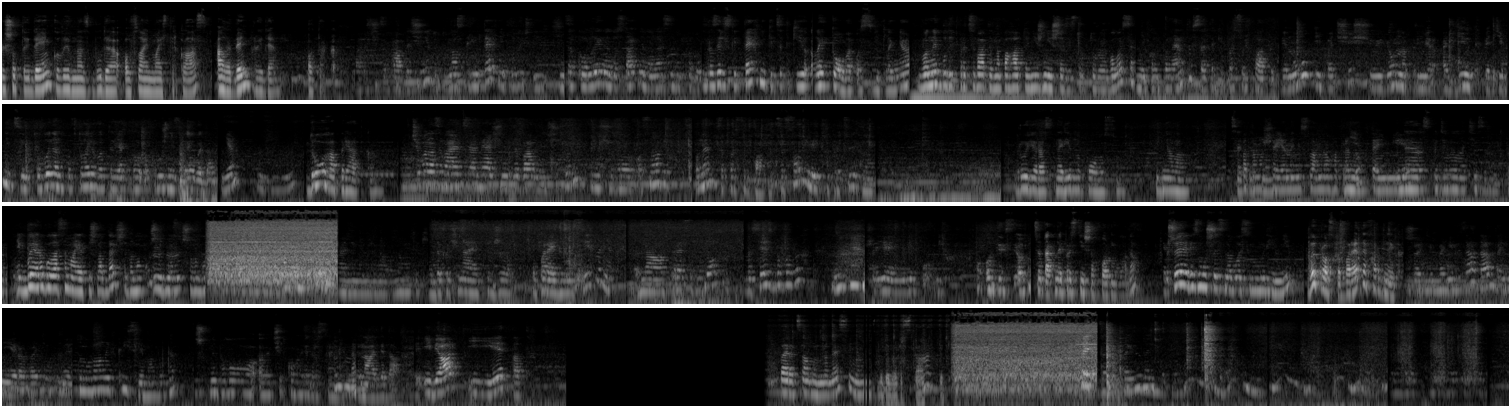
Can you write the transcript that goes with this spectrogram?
Прийшов той день, коли в нас буде офлайн майстер-клас, але день пройде отак. Чи це правда чи ні? Тобто в нас крім технік будуть і це коли недостатньо нанесений продукт. Бразильські техніки це такі лайтове освітлення. Вони будуть працювати набагато ніжніше зі структурою волосся. Ні, компоненти все-таки по сульфату. длину и почищу ее, например, 1 к 5. Техніці повинен повторювати якби окружність голови. Є? Друга порядка. Чого називається м'ячні забарвлюючі кори? Тому що в основі вони це фосфати. Це солі, які працюють на другий раз на рівну полосу. Підняла. Це Потому пятно. что я нанесла много продукта и не розподілила тізером. Тепер. Якби я робила сама, я пішла б далі до макушки, Мгм. просто щоб таке. Де починається вже попереднє освітлення на стресу вузол. У вас есть другой выход? Что я и не. От і все. Це так найпростіша формула, да? Якщо я візьму щось на восьмому рівні, ви просто берете фарбник. Что, типа, нельзя, да, тонировать? Тонували в кріслі, мабуть, да? Щоб не було е, чіткого відростання. Мгм. Да? Финале, да. И VR, и этот. Перед самим нанесенням буде виростати.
